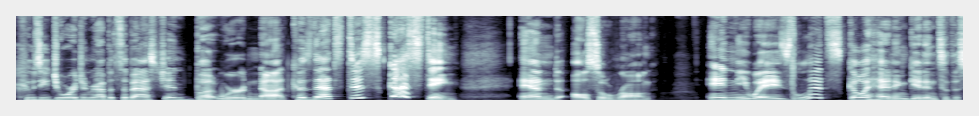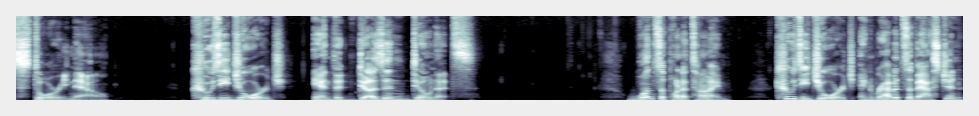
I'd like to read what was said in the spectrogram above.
Koozy George and Rabbit Sebastian, but we're not because that's disgusting and also wrong. Anyways, let's go ahead and get into the story now. Koozy George and the Dozen Donuts. Once upon a time, Koozy George and Rabbit Sebastian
